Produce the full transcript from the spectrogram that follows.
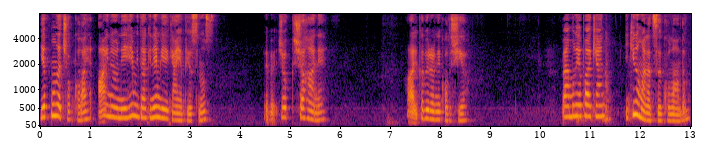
Yapımı da çok kolay. Aynı örneği hem giderken hem gelirken yapıyorsunuz. Ve böyle çok şahane, harika bir örnek oluşuyor. Ben bunu yaparken iki numara tığ kullandım.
